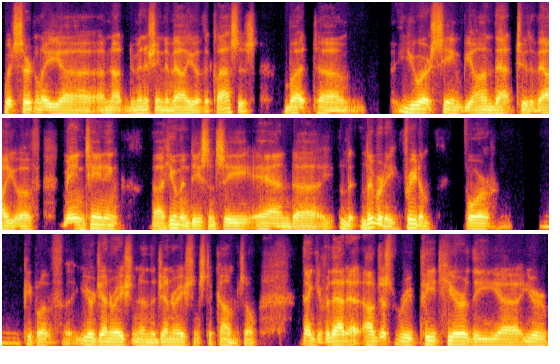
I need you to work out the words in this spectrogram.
which certainly uh, I'm not diminishing the value of the classes, but um, you are seeing beyond that to the value of maintaining uh, human decency and uh, li- liberty, freedom for people of your generation and the generations to come. So, thank you for that. Uh, I'll just repeat here the uh, your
